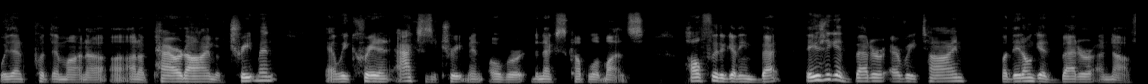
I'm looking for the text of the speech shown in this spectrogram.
we then put them on a, on a paradigm of treatment and we create an axis of treatment over the next couple of months. Hopefully, they're getting better. They usually get better every time, but they don't get better enough.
